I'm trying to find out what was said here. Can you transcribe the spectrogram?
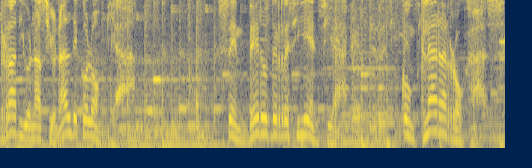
Radio Nacional de Colombia. Senderos de Resiliencia con Clara Rojas.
